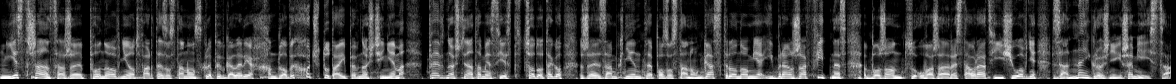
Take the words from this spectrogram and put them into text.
jest szansa, że ponownie otwarte zostaną sklepy w galeriach handlowych, choć tutaj pewności nie ma. Pewność natomiast jest co do tego, że zamknięte pozostaną gastronomia i branża fitness, bo rząd uważa restauracje i siłownie za najgroźniejsze miejsca.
